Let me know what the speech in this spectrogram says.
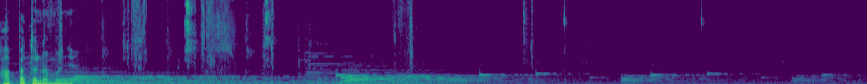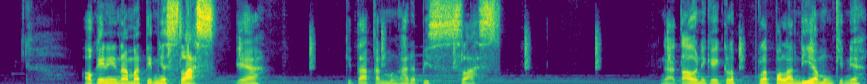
apa tuh namanya? Oke nih nama timnya Slash ya. Kita akan menghadapi Slash. Nggak tahu nih kayak klub klub Polandia mungkin ya.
